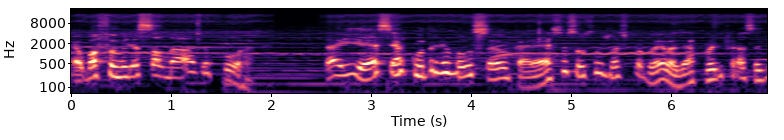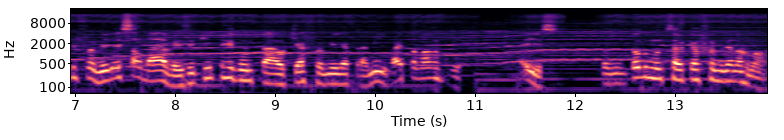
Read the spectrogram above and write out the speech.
é uma família saudável, porra. Daí, essa é a contra-revolução, cara. Essas são, são os nossos problemas. É a proliferação de famílias saudáveis. E quem perguntar o que é família para mim, vai tomar no cu. É isso. Todo mundo sabe o que é família normal.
